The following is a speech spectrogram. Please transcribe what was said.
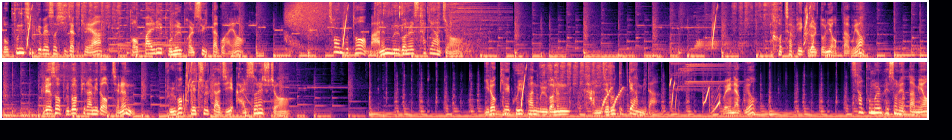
높은 직급에서 시작해야 더 빨리 돈을 벌 수 있다고 하여 처음부터 많은 물건을 사게 하죠. 어차피 그럴 돈이 없다고요? 그래서 불법 피라미드 업체는 불법 대출까지 알선해주죠. 이렇게 구입한 물건은 강제로 뜯게 합니다. 왜냐고요? 상품을 훼손했다며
